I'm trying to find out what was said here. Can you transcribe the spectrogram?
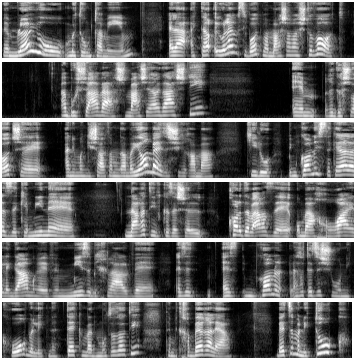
והם לא היו מטומטמים, אלא הייתה, היו להם סיבות ממש ממש טובות. הבושה והאשמה שהרגשתי, הם רגשות שאני מרגישה אותם גם היום באיזושהי רמה. כאילו, במקום להסתכל על זה כמין אה, נרטיב כזה של כל הדבר הזה הוא מאחוריי לגמרי, ומי זה בכלל, ואיזה, איזה, במקום לעשות איזשהו ניכור ולהתנתק מהדמות הזאתי, אתה מתחבר אליה. בעצם הניתוק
